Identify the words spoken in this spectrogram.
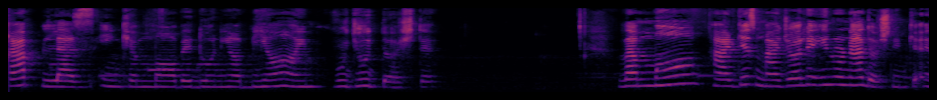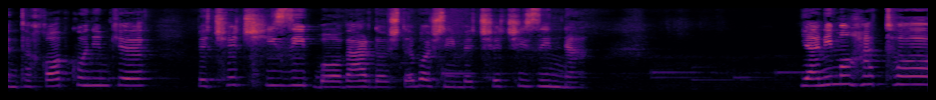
قبل از اینکه ما به دنیا بیایم وجود داشته. و ما هرگز مجال این رو نداشتیم که انتخاب کنیم که به چه چیزی باور داشته باشیم به چه چیزی نه. یعنی ما حتی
